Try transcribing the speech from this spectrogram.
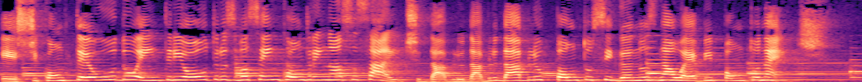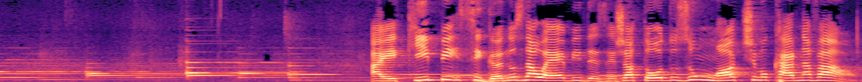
Este conteúdo, entre outros, você encontra em nosso site www.ciganosnaweb.net. A equipe Ciganos na Web deseja a todos um ótimo carnaval.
